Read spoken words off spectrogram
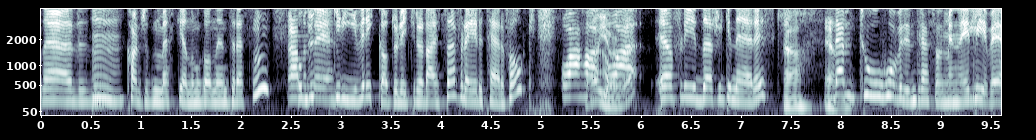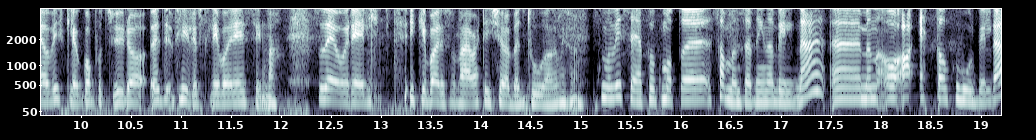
Det er kanskje den mest gjennomgående interessen. Mm. Ja, og du det- skriver ikke at du liker å reise, for det irriterer folk. Og jeg har, og jeg, Ja, Fordi det er så generisk. Ja, de to hovedinteressene mine i livet er jo virkelig å gå på tur og friluftsliv og reising. Da. Så det er jo reelt. Ikke bare sånn at jeg har vært i Kjøben to ganger, liksom. Så må vi se på, på en måte, sammensetningen av bildene. Eh, men å ha ett alkoholbilde,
